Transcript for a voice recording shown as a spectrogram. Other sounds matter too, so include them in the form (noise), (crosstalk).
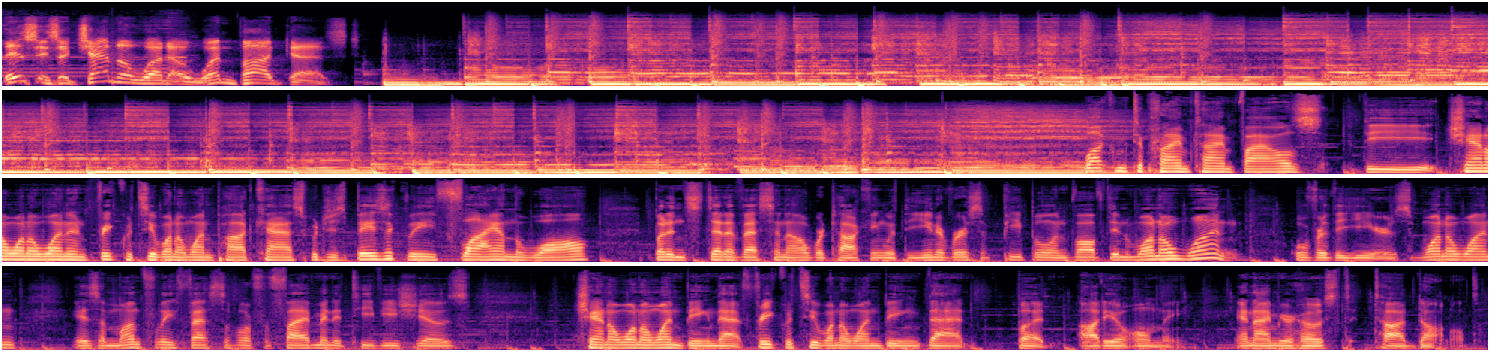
This is a Channel 101 podcast. Welcome to Primetime Files, the Channel 101 and Frequency 101 podcast, which is basically fly on the wall, but instead of SNL, we're talking with the universe of people involved in 101 over the years. 101 is a monthly festival for five minute TV shows, Channel 101 being that, Frequency 101 being that, but audio only. And I'm your host, Todd Donald.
